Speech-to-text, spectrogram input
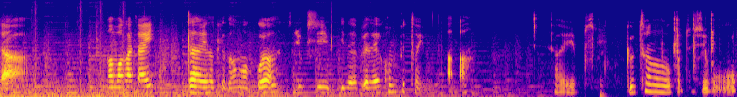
자, 넘어가자. 이. 자, 이렇게 넘었고요. 62레벨의 컴퓨터입니다. 자, 이 교차로 가주시고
